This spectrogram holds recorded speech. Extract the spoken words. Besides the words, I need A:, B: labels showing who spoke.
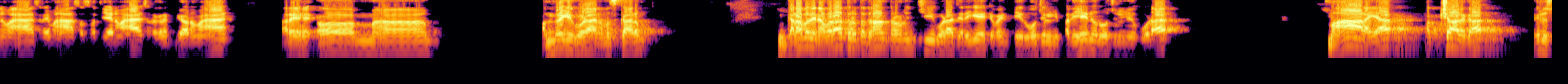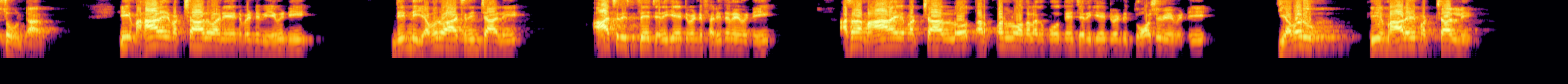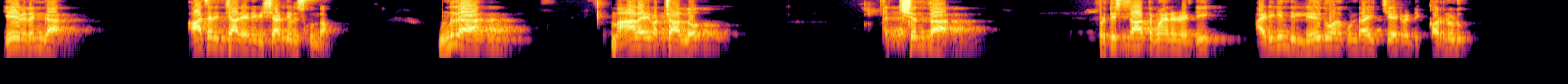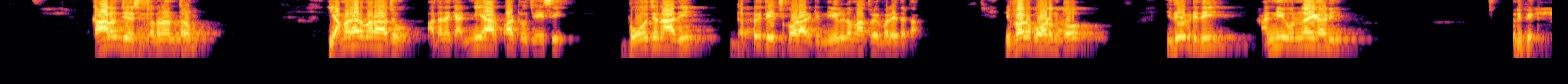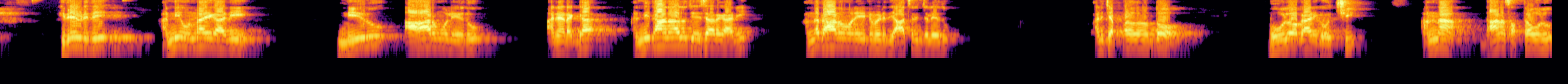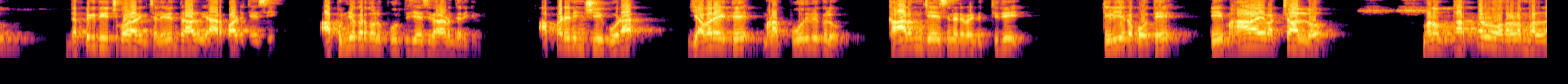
A: నమ శ్రీ మహాసరస్వతే నమ శ్రీ గురుభ్యో నమ. హరే ఓం. అందరికీ కూడా నమస్కారం. గణపతి నవరాత్రులు తదనంతరం నుంచి కూడా జరిగేటువంటి రోజుల్ని పదిహేను రోజుల్ని కూడా మహాలయ పక్షాలుగా పిలుస్తూ ఉంటారు. ఈ మహాలయ పక్షాలు అనేటువంటివి ఏమిటి? దీన్ని ఎవరు ఆచరించాలి? ఆచరిస్తే జరిగేటువంటి ఫలితం ఏమిటి? అసలు మాలయ పక్షాల్లో తర్పణలు వదలకపోతే జరిగేటువంటి దోషం ఏమిటి? ఎవరు ఈ మాలయ పక్షాల్ని ఏ విధంగా ఆచరించాలి అనే విషయాన్ని తెలుసుకుందాం. ముందుగా మాలయ పక్షాల్లో అత్యంత ప్రతిష్టాత్మకమైనటువంటి అడిగింది లేదు అనకుండా ఇచ్చేటువంటి కర్ణుడు కాలం చేసిన తదనంతరం యమధర్మరాజు అతనికి అన్ని ఏర్పాట్లు చేసి భోజనాది దప్పికి తీర్చుకోవడానికి నీళ్ళను మాత్రం ఇవ్వలేదట. ఇవ్వకపోవడంతో ఇదేమిటిది? అన్నీ ఉన్నాయి కానీ రిపీట్. ఇదేమిటిది? అన్నీ ఉన్నాయి కానీ నీరు ఆహారము లేదు అని అడగ్గా అన్ని దానాలు చేశారు కానీ అన్నదానం అనేటువంటిది ఆచరించలేదు అని చెప్పడంతో భూలోకానికి వచ్చి అన్న దాన సత్రవులు దప్పికి తీర్చుకోవడానికి చలివేంద్రాలు ఏర్పాటు చేసి ఆ పుణ్యకృతులు పూర్తి చేసి వెళ్ళడం జరిగింది. అప్పటి నుంచి కూడా ఎవరైతే మన పూర్వీకులు కాలం చేసినటువంటి తిథి తెలియకపోతే ఈ మహాలయ వక్షాల్లో మనం తర్పణలు వదలడం వల్ల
